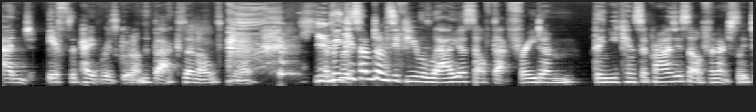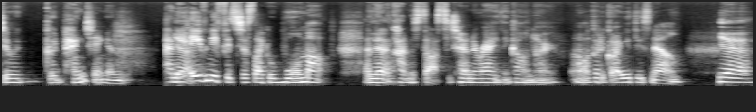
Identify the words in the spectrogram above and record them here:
and if the paper is good on the back, then I'll. You know, because sometimes if you allow yourself that freedom, then you can surprise yourself and actually do a good painting. And and Yeah. even if it's just like a warm up, and Yeah. then it kind of starts to turn around, you think, oh no, oh I've got to go with this now. yeah,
